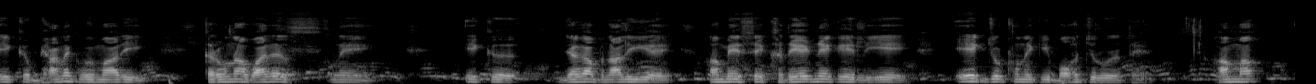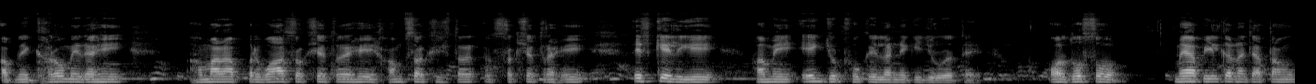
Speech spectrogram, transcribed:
एक भयानक बीमारी कोरोना वायरस ने एक जगह बना ली है, हमें इसे खदेड़ने के लिए एकजुट होने की बहुत ज़रूरत है। हम अपने घरों में रहें हमारा परिवार सुरक्षित रहे, हम सुरक्षित सुरक्षित रहें, इसके लिए हमें एकजुट होकर लड़ने की ज़रूरत है। और दोस्तों, मैं अपील करना चाहता हूँ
